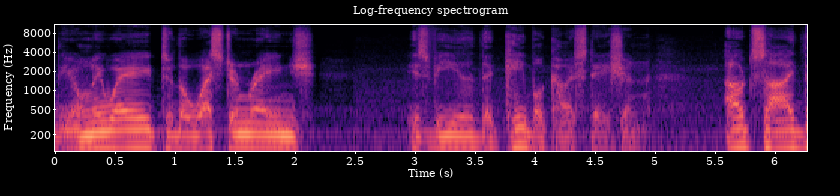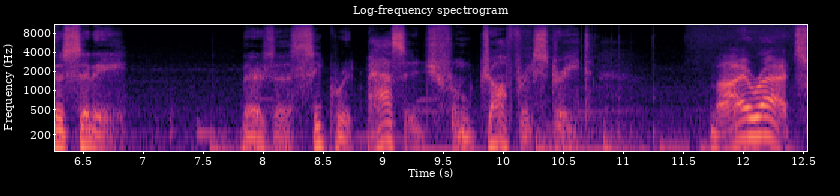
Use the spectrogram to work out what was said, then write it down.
The only way to the Western Range is via the cable car station outside the city. There's a secret passage from Joffrey Street. My rats.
